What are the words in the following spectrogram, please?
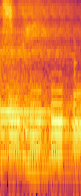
XP.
